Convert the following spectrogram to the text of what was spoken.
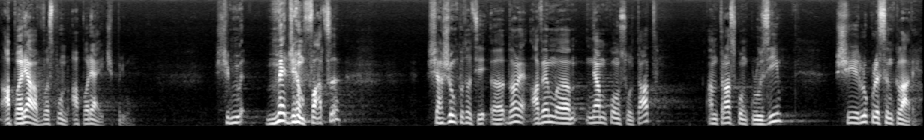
apărea, vă spun, apărea aici primul. Și merge în față și ajung cu toții. Uh, doamne, avem, uh, ne-am consultat, am tras concluzii și lucrurile sunt clare.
